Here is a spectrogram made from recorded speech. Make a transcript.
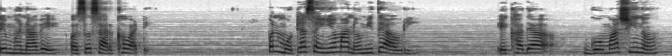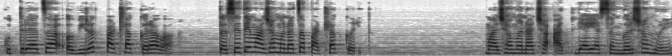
ते म्हणावे असं सारखं वाटे. पण मोठ्या संयमानं मी ते आवरी. एखाद्या गोमाशीनं कुत्र्याचा अविरत पाठलाग करावा तसे ते माझ्या मनाचा पाठलाग करीत. माझ्या मनाच्या आतल्या या संघर्षामुळे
